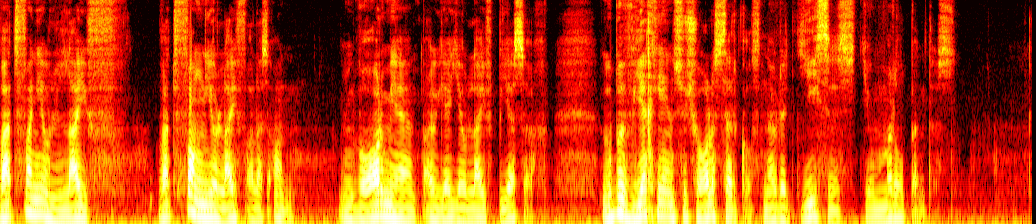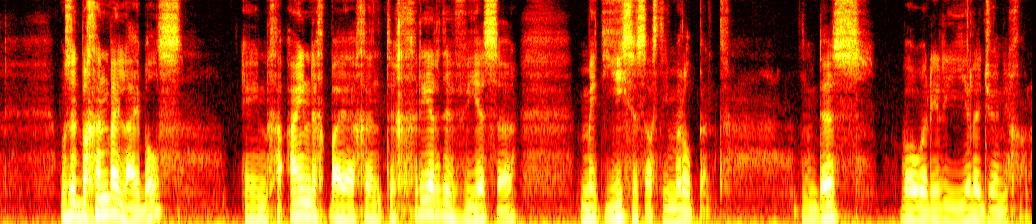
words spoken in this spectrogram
Wat van jou lyf, wat vang jou lyf alles aan? En waarmee hou jy jou lyf besig? Hoe beweeg jy in sosiale sirkels nou dat Jesus jou middelpunt is? Ons het begin by labels en geëindig by 'n geïntegreerde wese met Jesus as die middelpunt. En dis waaroor hierdie hele journey gaan.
